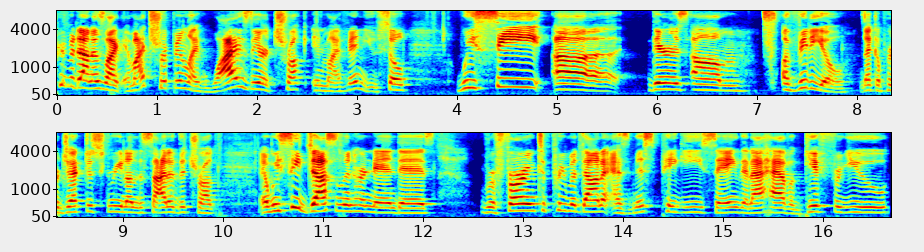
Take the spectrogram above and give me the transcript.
Prima Donna's like, "Am I tripping? Like, why is there a truck in my venue?" So we see uh, there's um, a video, like a projector screen on the side of the truck, and we see Joseline Hernandez referring to Prima Donna as Miss Piggy, saying that I have a gift for you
